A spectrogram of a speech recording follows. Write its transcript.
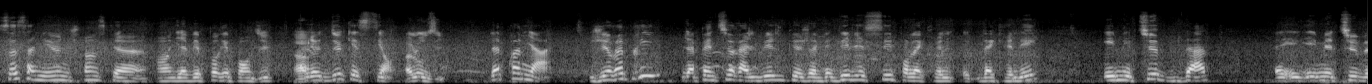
Ça, ça en est une, je pense qu'on n'y avait pas répondu. Ah. Elle a deux questions. Allons-y. La première, j'ai repris la peinture à l'huile que j'avais délaissée pour l'acry- l'acrylique et mes tubes datent et, mes tubes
